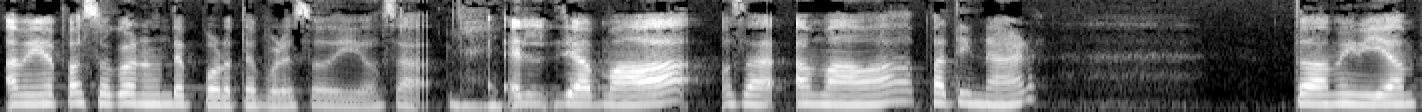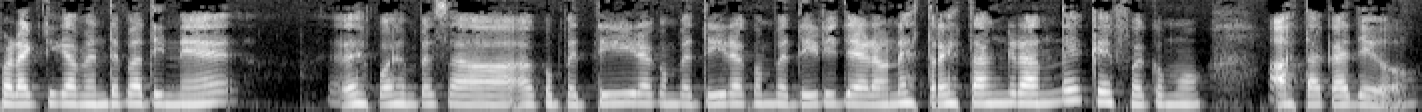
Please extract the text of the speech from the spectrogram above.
A mí me pasó con un deporte, por eso digo, o sea, él llamaba, o sea, amaba patinar. Toda mi vida prácticamente patiné. Después empezaba a competir, a competir, a competir y ya era un estrés tan grande que fue como hasta acá llegó.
